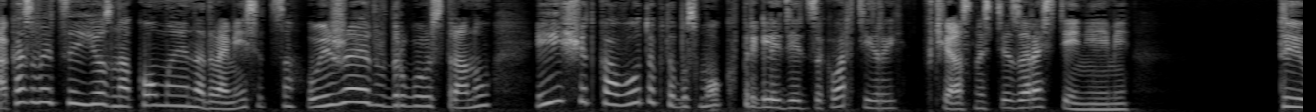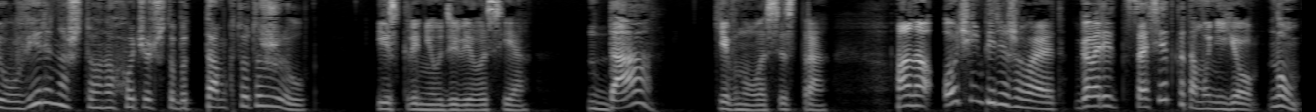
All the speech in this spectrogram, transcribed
Оказывается, ее знакомая на два месяца уезжает в другую страну и ищет кого-то, кто бы смог приглядеть за квартирой, в частности, за растениями. «Ты уверена, что она хочет, чтобы там кто-то жил?» — искренне удивилась я. «Да», — кивнула сестра. Она очень переживает. Говорит, соседка там у нее, ну,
